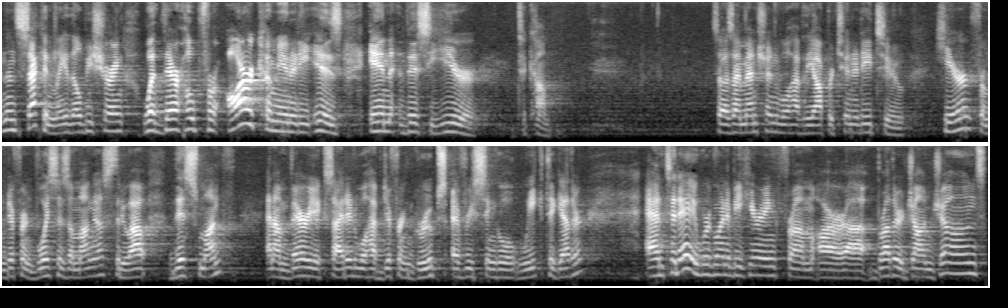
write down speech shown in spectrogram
And then, secondly, they'll be sharing what their hope for our community is in this year to come. So, as I mentioned, we'll have the opportunity to hear from different voices among us throughout this month. And I'm very excited. We'll have different groups every single week together. And today we're going to be hearing from our uh, brother John Jones,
